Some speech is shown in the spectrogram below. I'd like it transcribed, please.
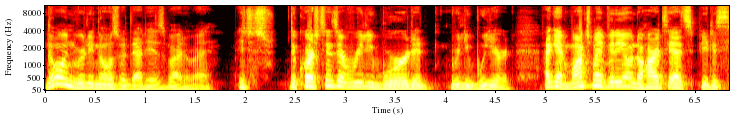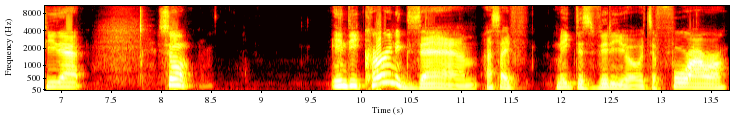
No one really knows what that is, by the way. It's just, the questions are really worded, really weird. Again, watch my video on the hard CISSP to see that. So in the current exam, as I make this video, it's a four hour,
